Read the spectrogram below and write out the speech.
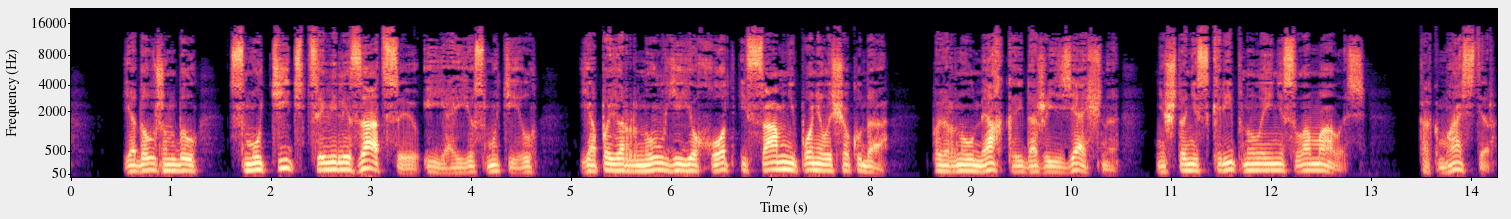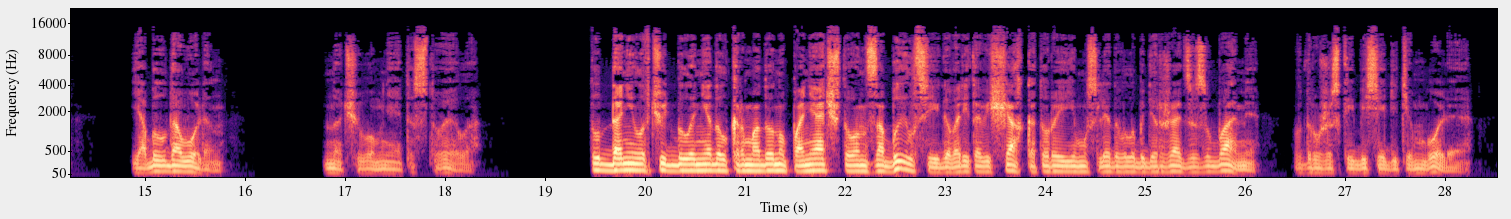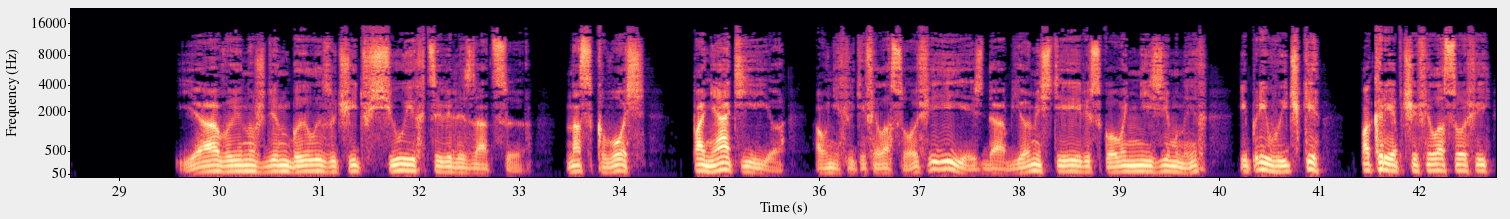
Я должен был смутить цивилизацию, и я ее смутил. Я повернул ее ход и сам не понял еще куда. Повернул мягко и даже изящно. Ничто не скрипнуло и не сломалось. Как мастер я был доволен. Но чего мне это стоило? Тут Данилов чуть было не дал Кармадону понять, что он забылся и говорит о вещах, которые ему следовало бы держать за зубами в дружеской беседе тем более. Я вынужден был изучить всю их цивилизацию, насквозь, понять ее, а у них ведь и философии есть, да объемистее и рискованней земных, и привычки покрепче философий.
